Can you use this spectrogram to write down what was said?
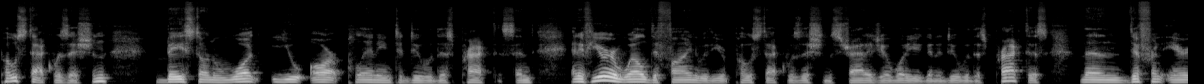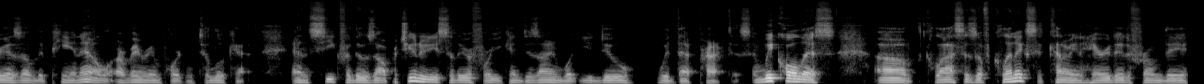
post acquisition based on what you are planning to do with this practice. And and if you're well defined with your post acquisition strategy of what are you going to do with this practice then different areas of the p&l are very important to look at and seek for those opportunities so therefore you can design what you do with that practice. And we call this uh, classes of clinics. It kind of inherited from the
